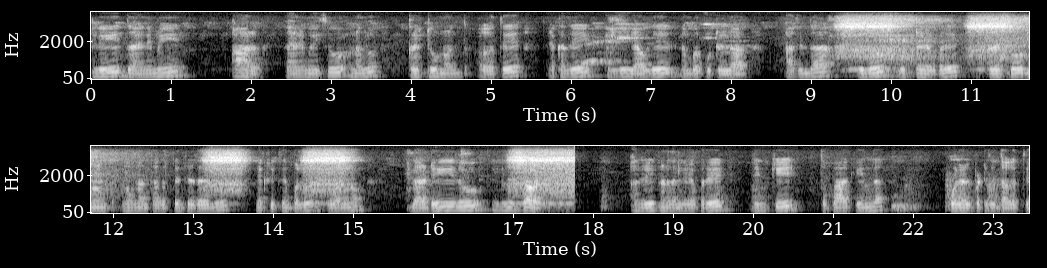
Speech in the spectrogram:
ಇಲ್ಲಿ the enemy are the enemies ಅನ್ನೋದು ಕರೆಕ್ಟ್ ಅಂತ ಆಗುತ್ತೆ. ಯಾಕಂದರೆ ಇಲ್ಲಿ ಯಾವುದೇ ನಂಬರ್ ಕೊಟ್ಟಿಲ್ಲ. ಆದ್ದರಿಂದ ಇದು ಒಟ್ಟಾಗಿ ಹೇಳ್ತಾರೆ ಕರೆಕ್ಟ್ ನೋನ್ ಅಂತ ಆಗುತ್ತೆ ಅಂತ ಹೇಳ್ತಾ ಇದ್ದೀನಿ. ನೆಕ್ಸ್ಟ್ ಎಕ್ಸಾಂಪಲ್ಲು ಅನ್ನು ದ ಡೀರು ಇದು ಶಾರ್ಟ್ ಅಂದರೆ ಕನ್ನಡದಲ್ಲಿ ಬರೇ ಜಿಂಕೆ ತುಪಾಕಿಯಿಂದ ಕೊಲ್ಲಲ್ಪಟ್ಟಿದ್ದಾಗುತ್ತೆ.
